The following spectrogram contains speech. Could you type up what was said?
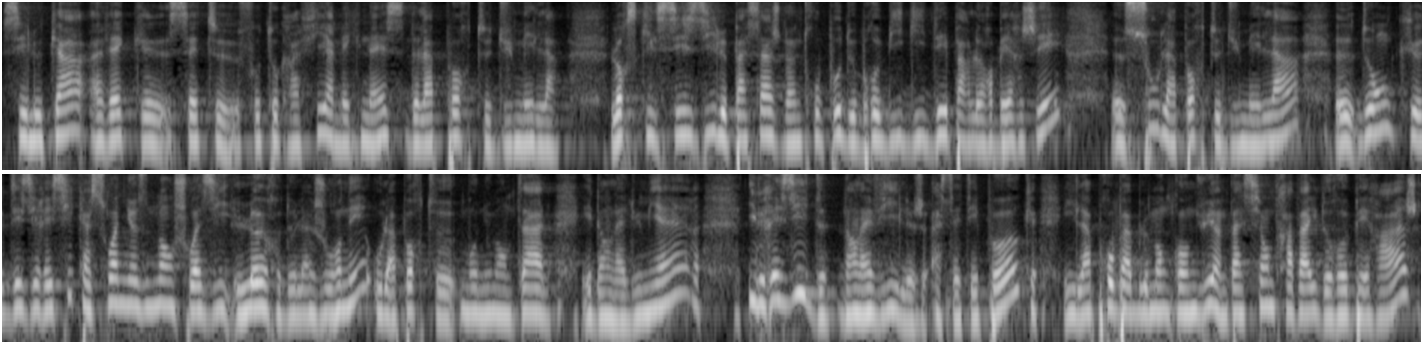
C'est le cas avec euh, cette photographie à Meknes de la porte du Mela. Lorsqu'il saisit le passage d'un troupeau de brebis guidés par leur berger euh, sous la porte du Mela, donc Désiré Sic a soigneusement choisi l'heure de la journée où la porte monumentale est dans la lumière. Il réside dans la ville à cette époque. Il a probablement conduit un patient travail de repérage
